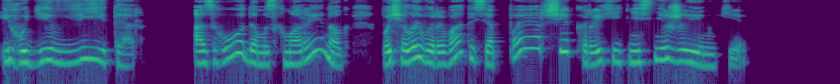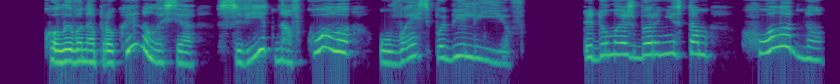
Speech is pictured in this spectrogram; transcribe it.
і гудів вітер, а згодом із хмаринок почали вириватися перші крихітні сніжинки. Коли вона прокинулася, світ навколо увесь побілів. Ти думаєш, Берніс, там холодно?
